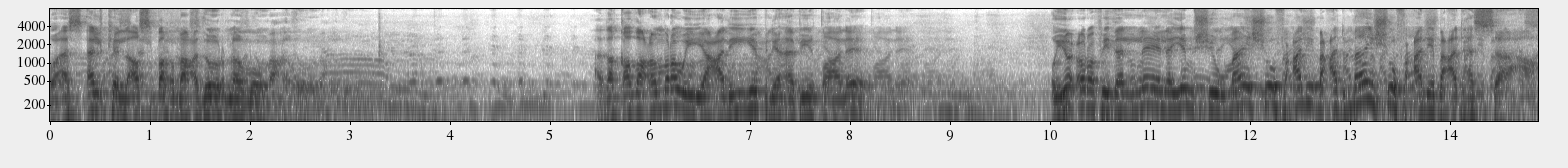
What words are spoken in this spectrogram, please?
وأسألك الأصبغ معذور لو مو معذور. هذا قضى عمره ويا علي بن أبي طالب. ويعرف إذا الليلة يمشي وما يشوف علي بعد ما يشوف علي بعد هالساعة.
